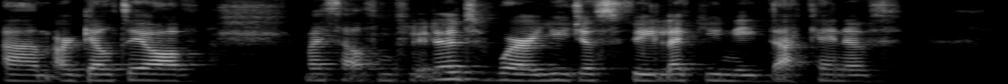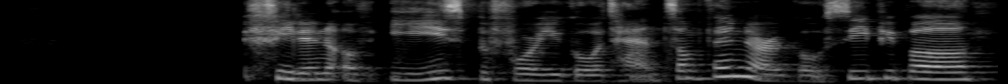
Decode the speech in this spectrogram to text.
um, are guilty of, myself included, where you just feel like you need that kind of feeling of ease before you go attend something or go see people.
